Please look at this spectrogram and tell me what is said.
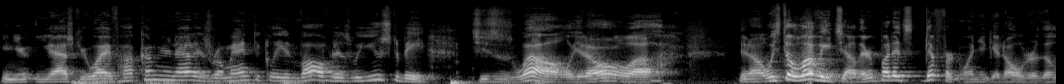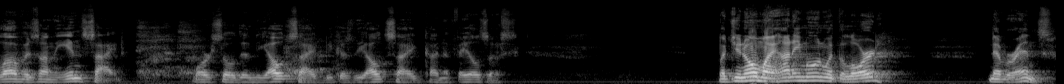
and you, you ask your wife, how come you're not as romantically involved as we used to be? She says, well, you know, uh, you know, we still love each other, but it's different when you get older. The love is on the inside more so than the outside because the outside kind of fails us. But you know, my honeymoon with the Lord never ends.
